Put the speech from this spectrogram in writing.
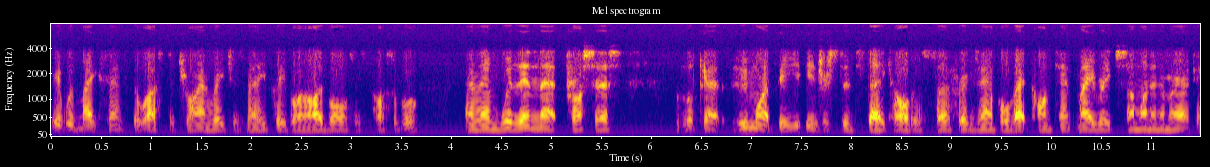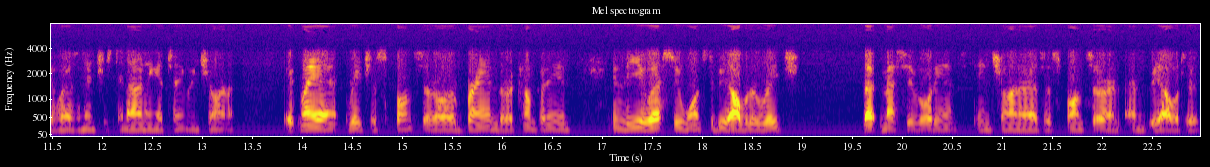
it would make sense to us to try and reach as many people and eyeballs as possible. And then within that process, look at who might be interested stakeholders. So, for example, that content may reach someone in America who has an interest in owning a team in China. It may uh, reach a sponsor or a brand or a company in, in the US who wants to be able to reach that massive audience in China as a sponsor and, and be able to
